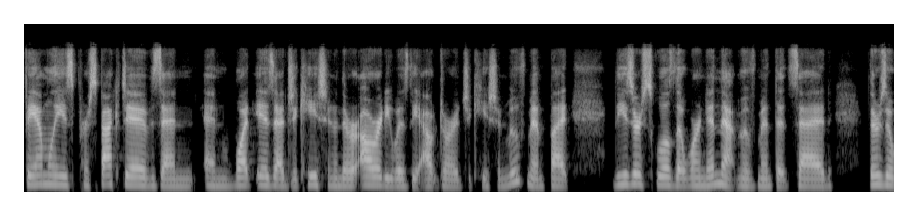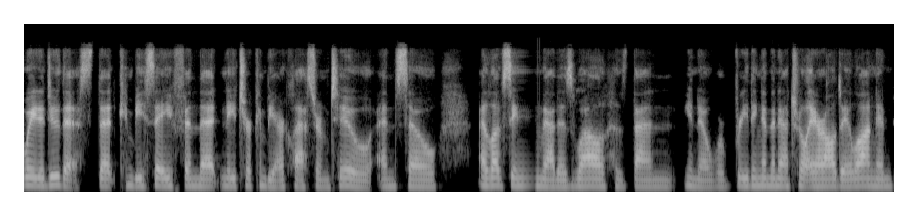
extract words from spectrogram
families perspectives and and what is education and there already was the outdoor education movement but these are schools that weren't in that movement that said there's a way to do this that can be safe and that nature can be our classroom too and so I love seeing that as well because then you know we're breathing in the natural air all day long and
